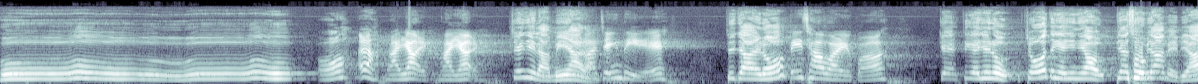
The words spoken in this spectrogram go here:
ဟိုးဩအဲ့ဒါငါရတယ်ငါရတယ်ကျင်းကြီးလားမင်းရငါတာချင်းသေးတယ်ကြည်ကြရင်နော်သေးချပါရဲ့ကွာကဲတကယ်ချင်းတို့ကြောတကယ်ချင်းတွေပြန်ဆိုပြမယ်ဗျာ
